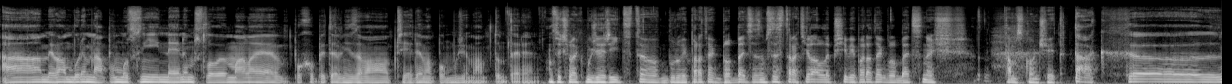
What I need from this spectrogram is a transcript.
a my vám budeme nápomocní nejenom slovem, ale pochopitelně za váma přijedeme a pomůžeme vám v tom terénu. A si člověk může říct, budu vypadat jak blbec, já jsem se ztratil, ale lepší vypadat jak blbec, než tam skončit. Tak, eh,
